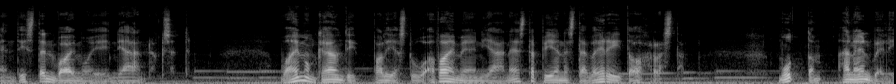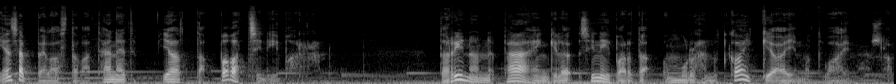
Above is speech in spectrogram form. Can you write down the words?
entisten vaimojen jäännökset. Vaimon käynti paljastuu avaimeen jääneestä pienestä veritahrasta. Mutta hänen veljensä pelastavat hänet ja tappavat Siniparran. Tarinan päähenkilö Siniparta on murhannut kaikki aiemmat vaimonsa.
